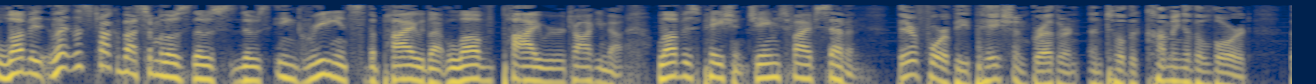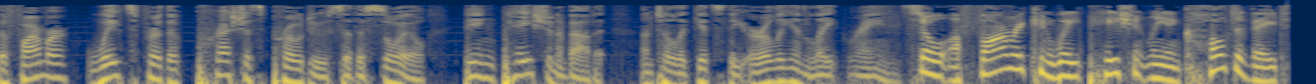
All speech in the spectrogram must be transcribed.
Love is. Let, us talk about some of those those those ingredients to the pie. That love pie we were talking about. Love is patient. James five seven. Therefore, be patient, brethren, until the coming of the Lord. The farmer waits for the precious produce of the soil, being patient about it until it gets the early and late rains. So a farmer can wait patiently and cultivate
